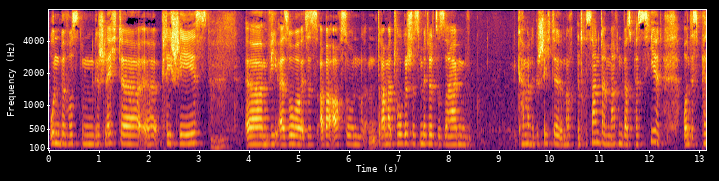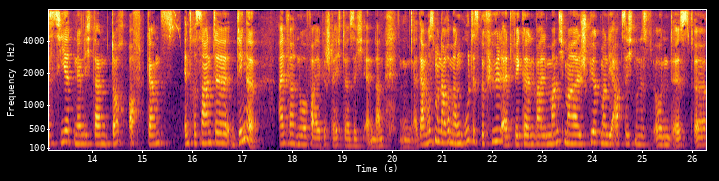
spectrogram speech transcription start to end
unbewussten Geschlechterklischees. Äh, mhm. ähm, wie, also es ist aber auch so ein dramaturgisches Mittel zu sagen, kann man eine Geschichte noch interessanter machen, was passiert. Und es passiert nämlich dann doch oft ganz interessante Dinge einfach nur weil Geschlechter sich ändern. Da muss man auch immer ein gutes Gefühl entwickeln, weil manchmal spürt man die Absichten und ist, und, ist äh,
